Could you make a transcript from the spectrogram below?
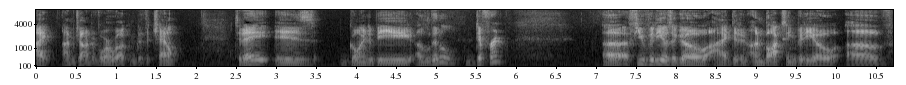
Hi, I'm John DeVore. Welcome to the channel. Today is going to be a little different. Uh, a few videos ago, I did an unboxing video of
